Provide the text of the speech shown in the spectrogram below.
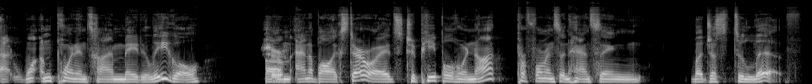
at one point in time made illegal sure. um, anabolic steroids to people who are not performance enhancing, but just to live.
